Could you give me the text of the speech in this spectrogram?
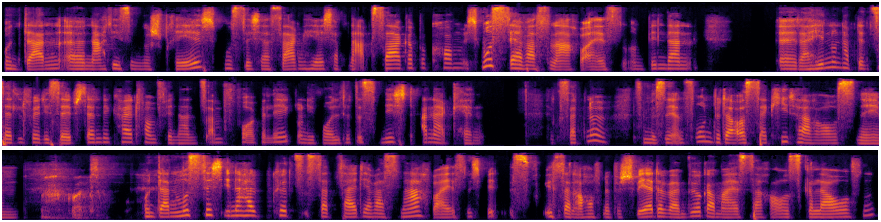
Und dann äh, nach diesem Gespräch musste ich ja sagen, hier, ich habe eine Absage bekommen. Ich musste ja was nachweisen und bin dann äh, dahin und habe den Zettel für die Selbstständigkeit vom Finanzamt vorgelegt und die wollte das nicht anerkennen. Ich habe gesagt, nö, Sie müssen Ihren Sohn bitte aus der Kita rausnehmen. Ach Gott. Und dann musste ich innerhalb kürzester Zeit ja was nachweisen. Ich bin, ist dann auch auf eine Beschwerde beim Bürgermeister rausgelaufen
